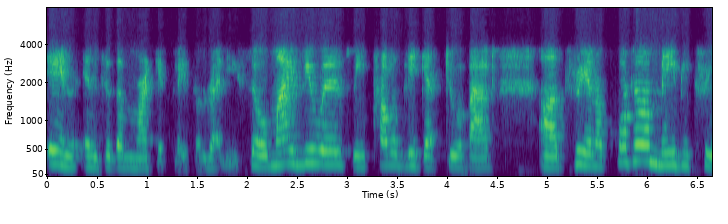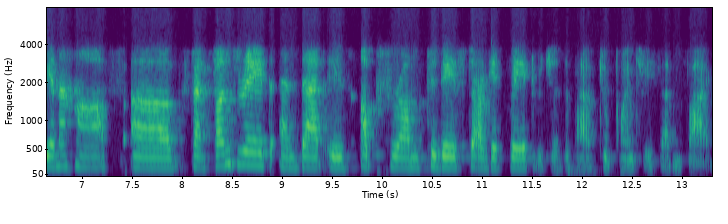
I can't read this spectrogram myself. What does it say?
in into the marketplace already. So my view is we probably get to about uh, three and a quarter, maybe three and a half uh, Fed funds rate, and that is up from today's target rate, which is about 2.375.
